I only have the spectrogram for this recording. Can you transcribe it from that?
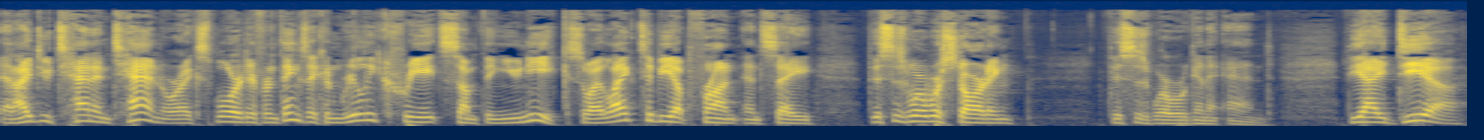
and I do 10 and 10 or I explore different things, I can really create something unique. So I like to be upfront and say, this is where we're starting, this is where we're going to end. The idea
